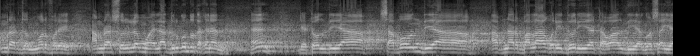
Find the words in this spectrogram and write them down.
আমরার জন্মর পরে আমরা শরীরে ময়লা, দুর্গন্ধ থাকে নেন হ্যাঁ? ডেটল দিয়া, সাবন দিয়া, আপনার বালা করি ধরিয়া টাওয়াল দিয়া, গসাইয়া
